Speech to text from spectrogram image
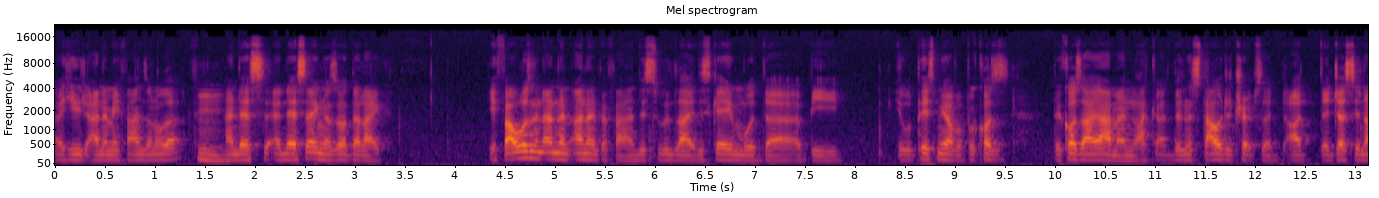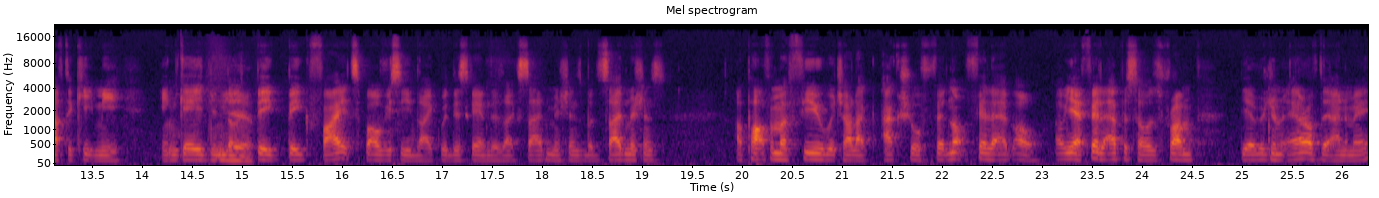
uh huge anime fans and all that Mm. and they're and they're saying as well they're like if I wasn't an anime, fan this would like this game would uh, be it would piss me off because because I am and like uh, the nostalgia trips are, are they're just enough to keep me engaged in those Yeah. big big fights but obviously like with this game there's like side missions but side missions apart from a few which are like actual fi- not filler ep- oh oh yeah filler episodes from the original era of the anime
